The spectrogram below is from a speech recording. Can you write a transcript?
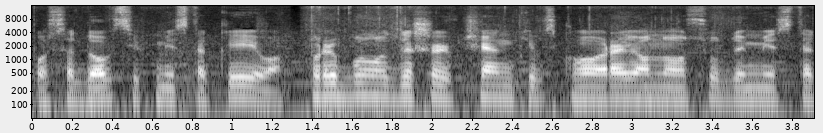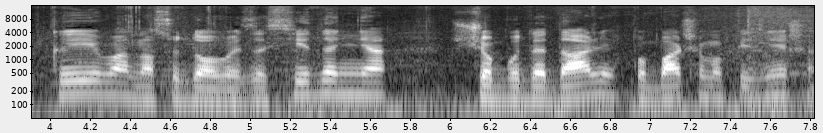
посадовців міста Києва. Прибуло до Шевченківського районного суду міста Києва на судове засідання. Що буде далі, побачимо пізніше.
